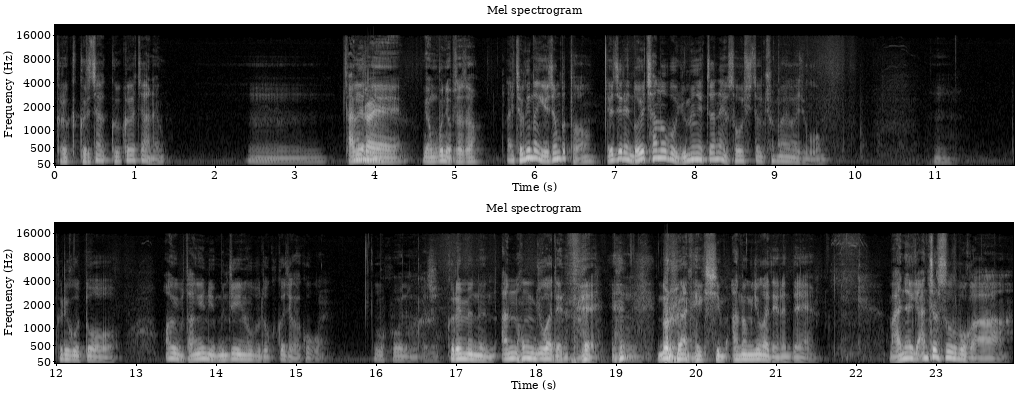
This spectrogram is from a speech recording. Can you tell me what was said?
그렇 그렇지 않- 그럴 것 같지 않아요? 단일화에 명분이 없어서? 아니 저기는 예전부터. 예전에 노회찬 후보 유명했잖아요. 서울시장 출마해가지고. 그리고 또 아유 당연히 문재인 후보도 끝까지 갈 거고. 뭐 그거는 뭐 가지. 그러면은 안홍주가 되는데 논란의 핵심 안홍주가 되는데 만약에 안철수 후보가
